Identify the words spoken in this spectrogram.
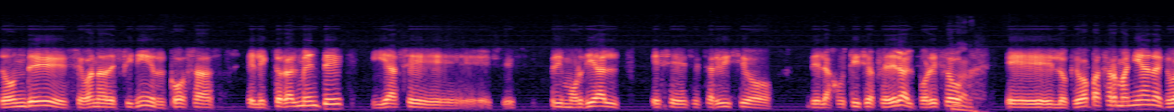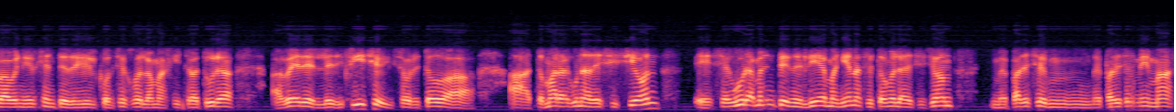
donde se van a definir cosas electoralmente y hace primordial ese, ese servicio de la justicia federal. Por eso eh, lo que va a pasar mañana, que va a venir gente del Consejo de la Magistratura a ver el edificio y sobre todo a, tomar alguna decisión, eh, seguramente en el día de mañana se tome la decisión, me parece, me parece a mí más,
